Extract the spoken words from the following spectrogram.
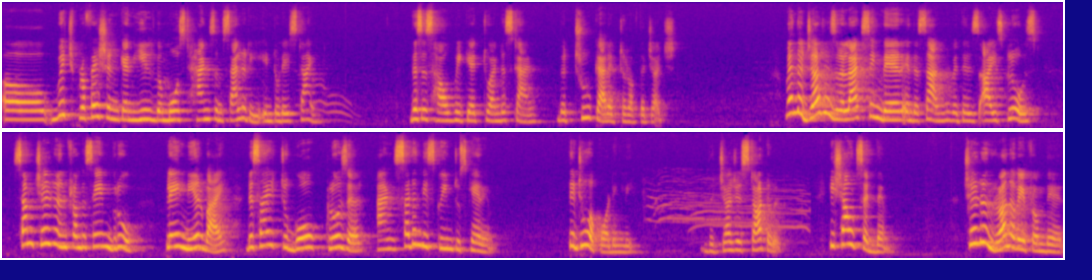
uh, which profession can yield the most handsome salary in today's time. This is how we get to understand the true character of the judge. When the judge is relaxing there in the sun with his eyes closed, some children from the same group playing nearby decide to go closer and suddenly scream to scare him. They do accordingly. The judge is startled. He shouts at them. Children run away from there,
